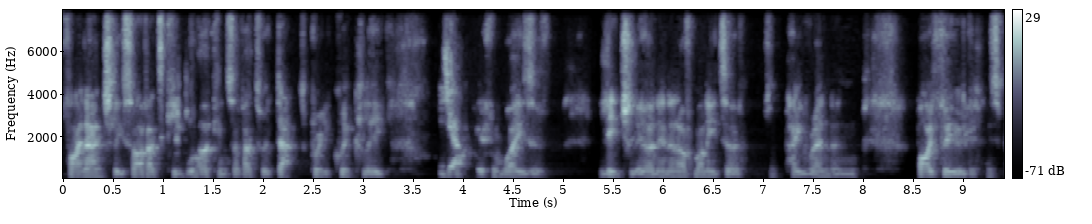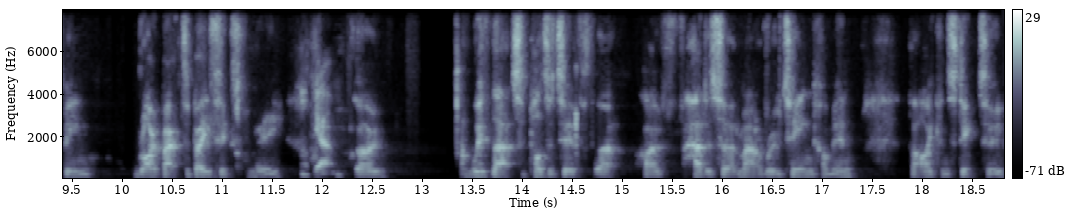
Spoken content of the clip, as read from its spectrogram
financially so i've had to keep working so i've had to adapt pretty quickly. Yeah. Different ways of literally earning enough money to pay rent and buy food. It's been right back to basics for me. Yeah. So with that it's a positive that i've had a certain amount of routine come in that I can stick to.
